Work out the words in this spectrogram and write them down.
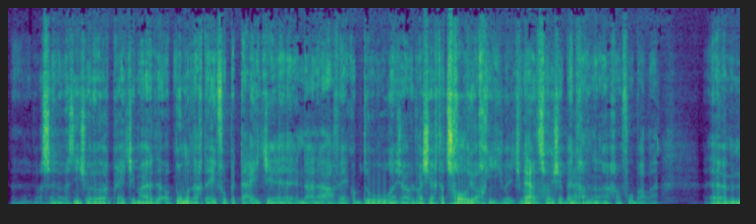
dat was, was niet zo heel erg pretje. Maar op donderdag deed je voor een partijtje en daarna afwerk op doel en zo. Dan was je echt dat schooljochie, weet je wel. Ja. Zoals je bent Ja. gaan, gaan voetballen. Ehm,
